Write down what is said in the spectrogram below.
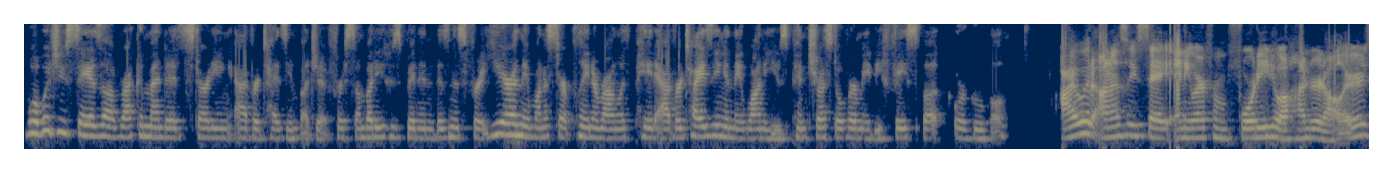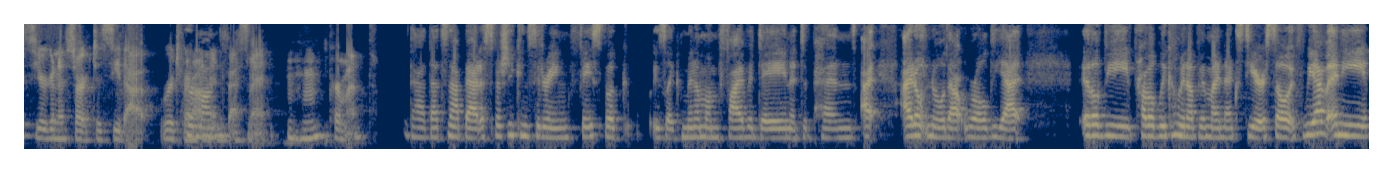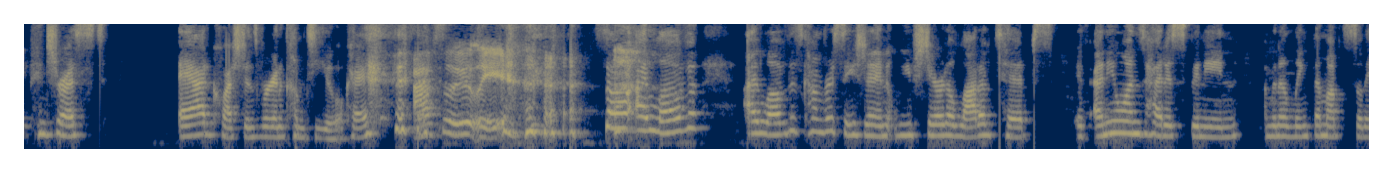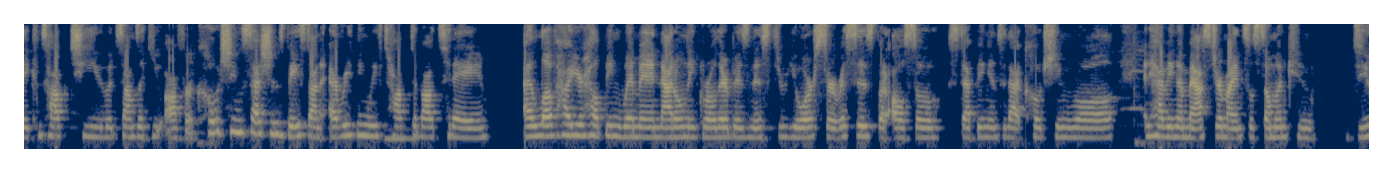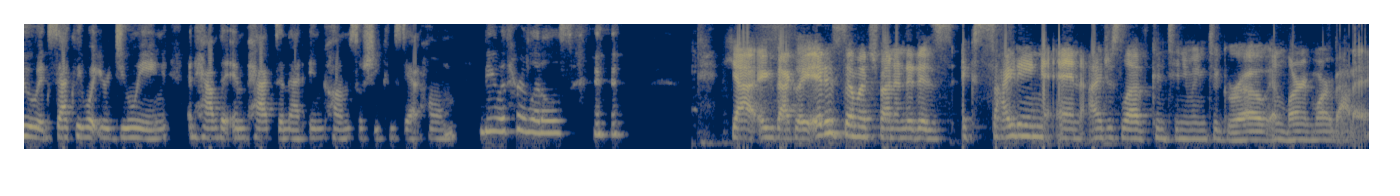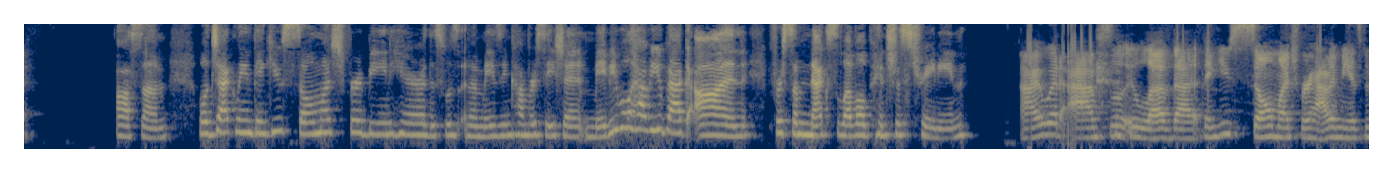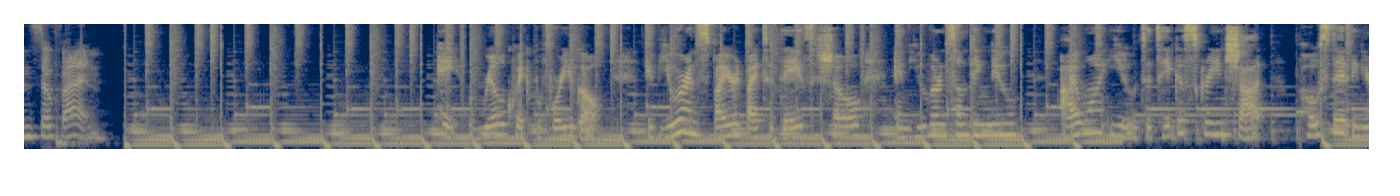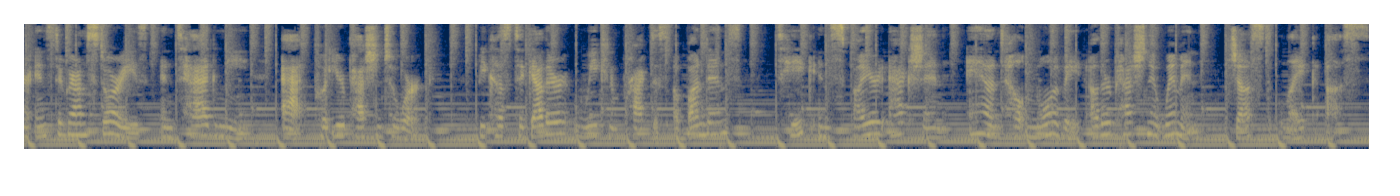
What would you say is a recommended starting advertising budget for somebody who's been in business for a year and they want to start playing around with paid advertising and they want to use Pinterest over maybe Facebook or Google? I would honestly say anywhere from 40 to $100, you're going to start to see that return per on month. investment mm-hmm, per month that that's not bad especially considering facebook is like minimum five a day and it depends. I i don't know that world yet. It'll be probably coming up in my next year. So if we have any pinterest ad questions we're going to come to you okay? Absolutely. So i love i love this conversation. We've shared a lot of tips. If anyone's head is spinning i'm going to link them up so they can talk to you. It sounds like you offer coaching sessions based on everything we've talked about today I love how you're helping women not only grow their business through your services, but also stepping into that coaching role and having a mastermind so someone can do exactly what you're doing and have the impact and that income so she can stay at home be with her littles. Yeah exactly. It is so much fun and it is exciting and i just love continuing to grow and learn more about it Awesome. Well, Jacqueline, thank you so much for being here. This was an amazing conversation. Maybe we'll have you back on for some next level Pinterest training. I would absolutely love that. Thank you so much for having me. It's been so fun. Hey, real quick before you go, if you are inspired by today's show and you learned something new, I want you to take a screenshot, post it in your Instagram stories, and tag me at Put Your Passion to Work. Because together we can practice abundance, take inspired action, and help motivate other passionate women just like us.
